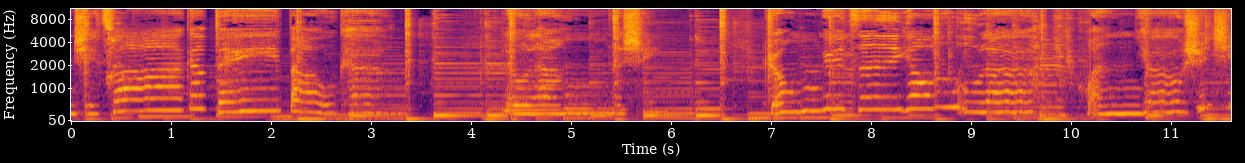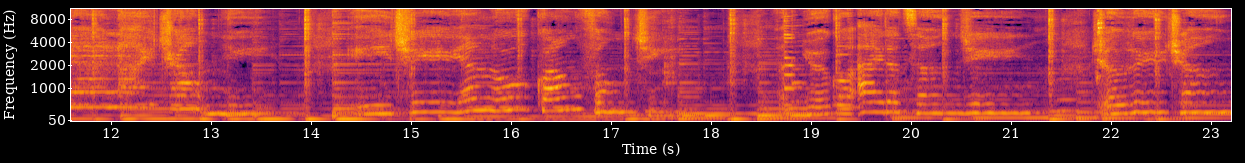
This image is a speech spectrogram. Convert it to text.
够勇气，做个背包客，流浪的心。终于自由了，环游世界来找你，一起沿路逛风景，翻越过爱的曾经，这旅程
